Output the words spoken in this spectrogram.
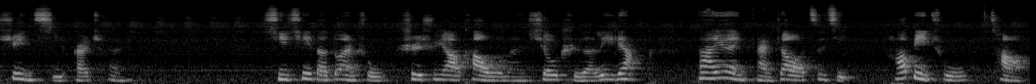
训习而成。习气的断除是需要靠我们修持的力量，发愿改造自己。好比除草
